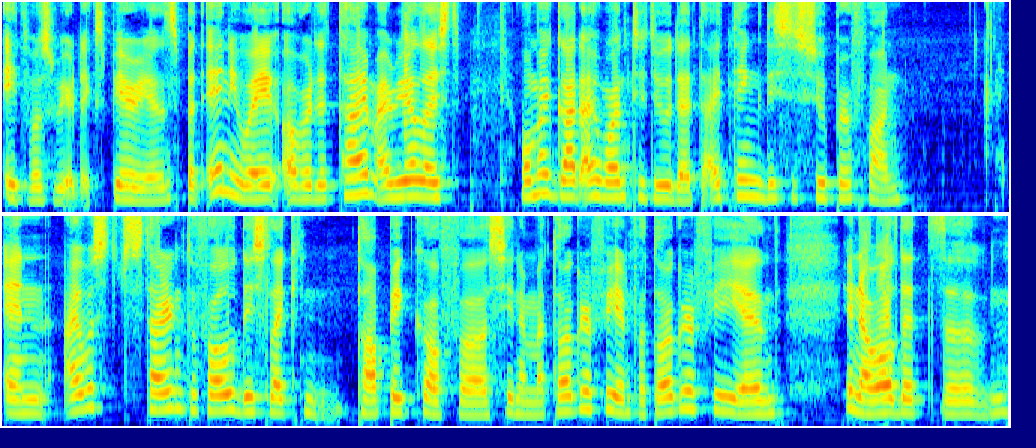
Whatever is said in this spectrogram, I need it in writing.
It was weird experience. But anyway, over the time I realized, oh my god, I want to do that. I think this is super fun and I was starting to follow this like topic of uh, cinematography and photography and you know all that uh,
